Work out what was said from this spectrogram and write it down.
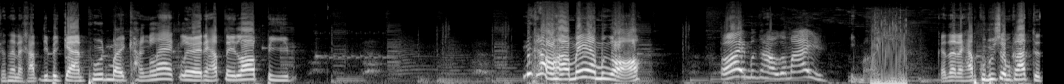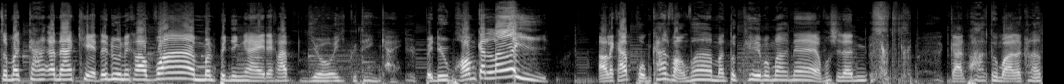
ก็นั่นแหละครับนี่เป็นการพูดใหม่ครั้งแรกเลยนะครับในรอบปีมึงเข่าหาแม่มึงเหรอเฮ้ยมึงเข่าทำไมอีหมาก็นั่นแหละครับคุณผู้ชมครับเดี๋ยวจะมากางอาณาเขตได้ดูนะครับว่ามันเป็นยังไงนะครับโยอิกุเทงไค ไปดูพร้อมกันเลย เอาละครับ ผมคาดหวังว่ามันต้องเท่มากๆแน่ เพราะฉะนั้นการพากต้องมาแล้วครับ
